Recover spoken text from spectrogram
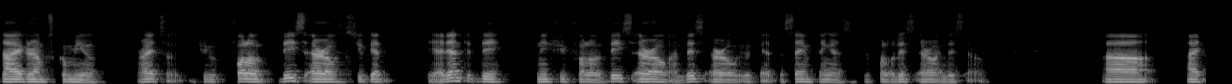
diagrams commute, right? So if you follow these arrows, you get the identity. And if you follow this arrow and this arrow, you get the same thing as if you follow this arrow and this arrow. Uh, I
